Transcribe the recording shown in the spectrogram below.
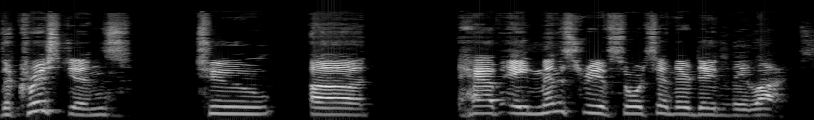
the Christians to uh, have a ministry of sorts in their day to day lives.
